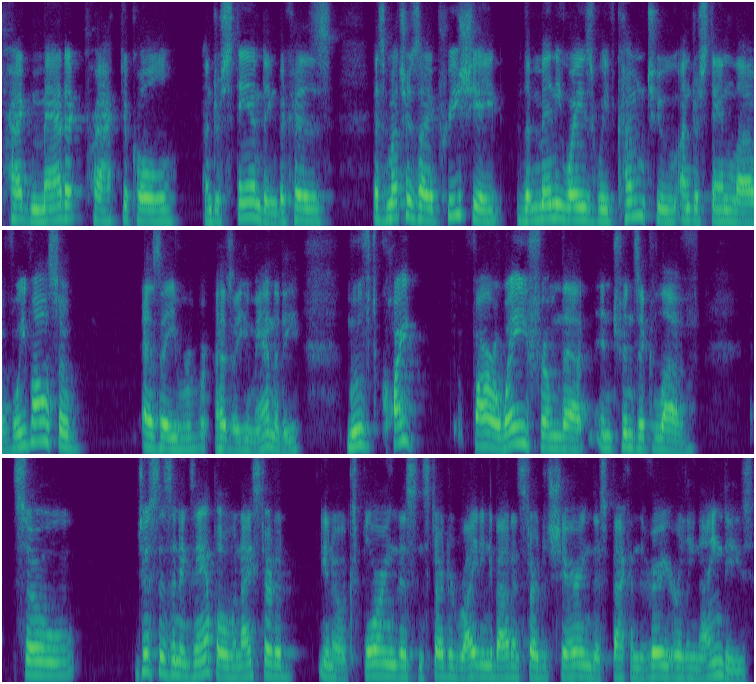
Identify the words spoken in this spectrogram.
pragmatic, practical understanding because as much as I appreciate the many ways we've come to understand love, we've also, as a as a humanity, moved quite far away from that intrinsic love. So, just as an example, when I started, you know, exploring this and started writing about and started sharing this back in the very early '90s,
